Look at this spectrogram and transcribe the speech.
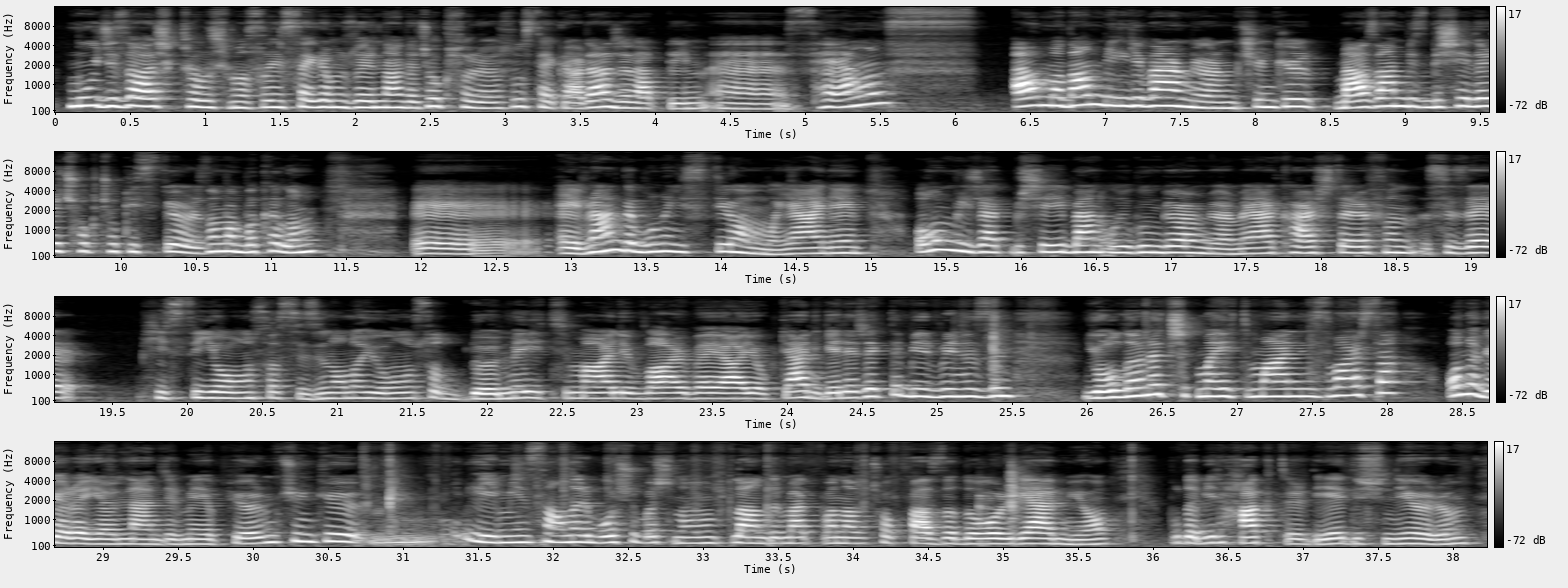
mucize aşk çalışması Instagram üzerinden de çok soruyorsunuz. Tekrardan cevaplayayım. Ee, seans almadan bilgi vermiyorum. Çünkü bazen biz bir şeyleri çok çok istiyoruz ama bakalım e, evren de bunu istiyor mu? Yani olmayacak bir şeyi ben uygun görmüyorum. Eğer karşı tarafın size hissi yoğunsa, sizin ona yoğunsa dönme ihtimali var veya yok. Yani gelecekte birbirinizin yollarına çıkma ihtimaliniz varsa ona göre yönlendirme yapıyorum. Çünkü ne bileyim insanları boşu boşuna umutlandırmak bana çok fazla doğru gelmiyor. Bu da bir haktır diye düşünüyorum.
